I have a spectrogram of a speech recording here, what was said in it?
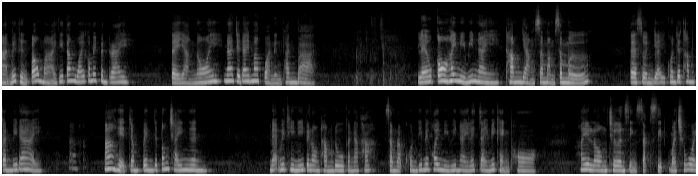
อาจไม่ถึงเป้าหมายที่ตั้งไว้ก็ไม่เป็นไร แต่อย่างน้อยน่าจะได้มากกว่า 1,000 บาท แล้วก็ให้มีวินัยทำอย่างสม่ำเสมอ แต่ส่วนใหญ่คนจะทำกันไม่ได้ อ้างเหตุจำเป็นจะต้องใช้เงิน แนะวิธีนี้ไปลองทำดูกันนะคะสำหรับคนที่ไม่ค่อยมีวินัยและใจไม่แข็งพอ ให้ลองเชิญสิ่งศักดิ์สิทธิ์มาช่วย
